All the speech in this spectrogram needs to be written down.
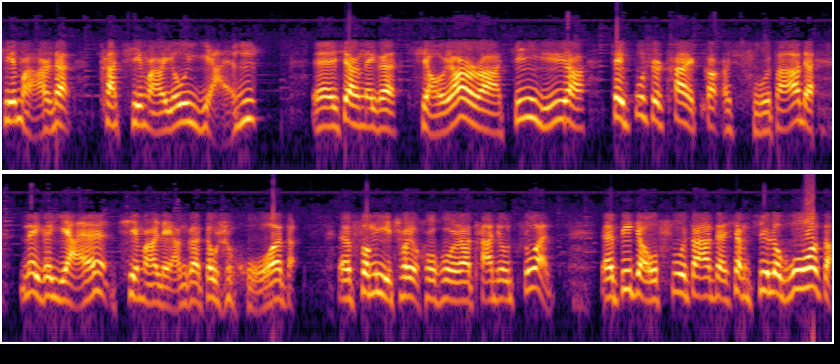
起码的，它起码有眼，呃，像那个小燕儿啊、金鱼啊，这不是太高复杂的，那个眼起码两个都是活的，呃，风一吹呼呼的它就转。呃，比较复杂的像鸡了窝子，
